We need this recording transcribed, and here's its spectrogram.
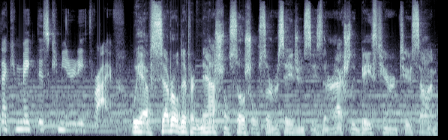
that can make this community thrive. We have several different national social service agencies that are actually based here in Tucson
